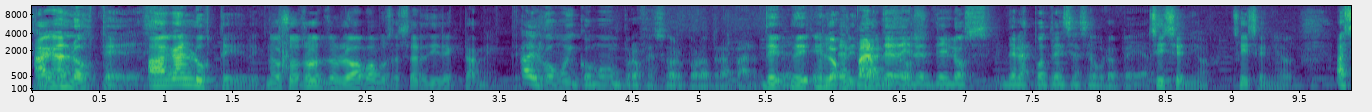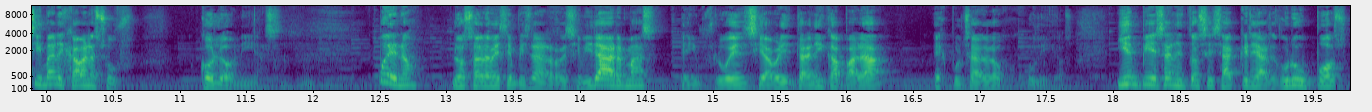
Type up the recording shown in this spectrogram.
Háganlo ustedes. Háganlo ustedes, nosotros no lo vamos a hacer directamente. Algo muy común, profesor, por otra parte. De- de- en los parte británicos. de, de los, de las potencias europeas. Sí, señor, sí, señor. Así manejaban a sus colonias. Bueno, los árabes empiezan a recibir armas e influencia británica para expulsar a los judíos. Y empiezan entonces a crear grupos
